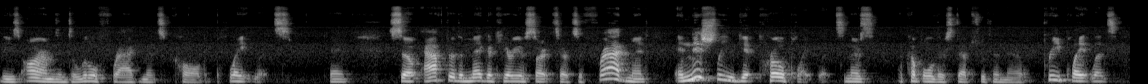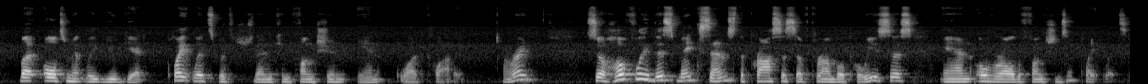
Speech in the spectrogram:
these arms into little fragments called platelets. Okay, so after the megakaryocyte starts to fragment, initially you get proplatelets, and there's a couple other steps within there, like pre-platelets, but ultimately you get platelets, which then can function in blood clotting. All right. So hopefully this makes sense, the process of thrombopoiesis and overall the functions of platelets.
